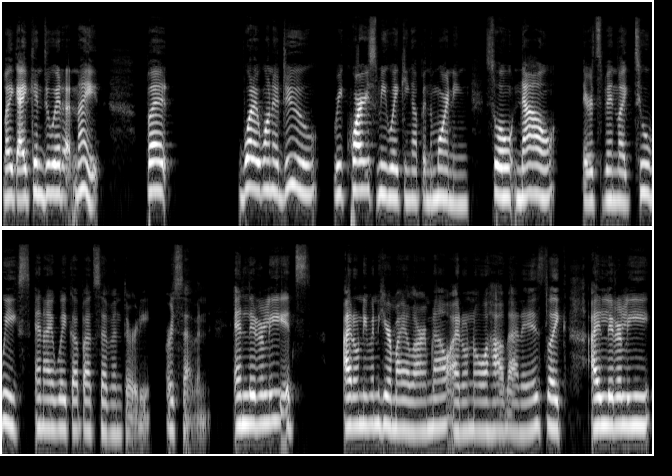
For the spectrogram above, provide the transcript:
Like, I can do it at night. But what I want to do requires me waking up in the morning. So now it's been like 2 weeks and I wake up at 7:30 or 7. And literally it's I don't even hear my alarm now. I don't know how that is. Like I literally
